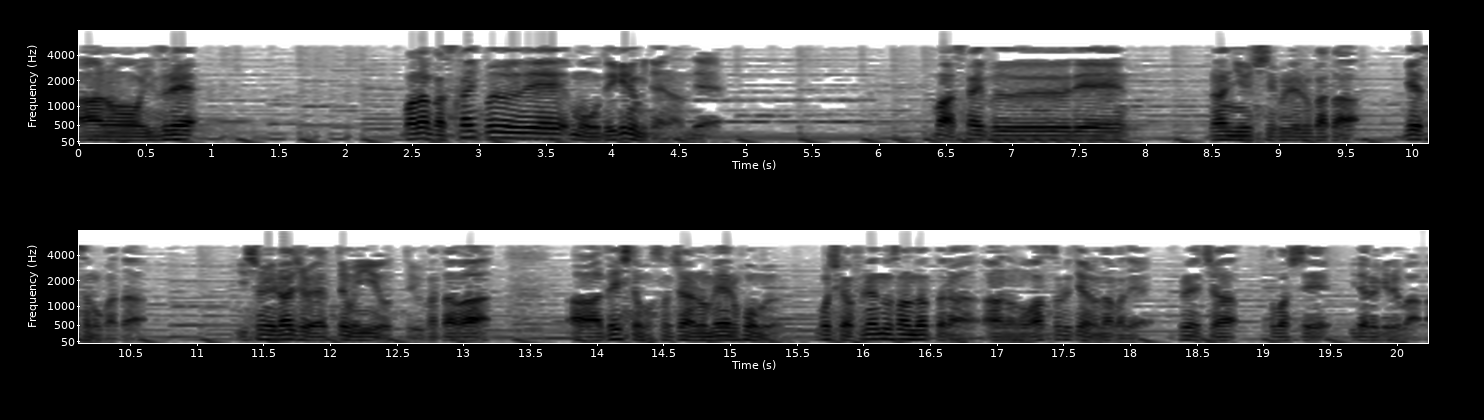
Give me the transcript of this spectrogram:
あの、いずれ、まあなんかスカイプでもうできるみたいなんで、まあスカイプで乱入してくれる方、ゲストの方、一緒にラジオやってもいいよっていう方は、あぜひともそちらのメールフォーム、もしくはフレンドさんだったら、あの、アストルティアの中でフレーチャー飛ばしていただければ、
